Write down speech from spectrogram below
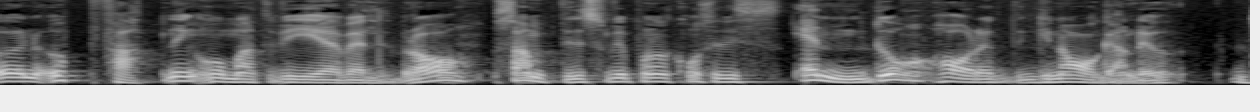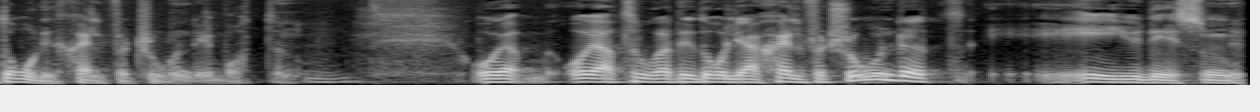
en uppfattning om att vi är väldigt bra samtidigt som vi på något konstigt vis ändå har ett gnagande dåligt självförtroende i botten. Och jag, och jag tror att det dåliga självförtroendet är ju det som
